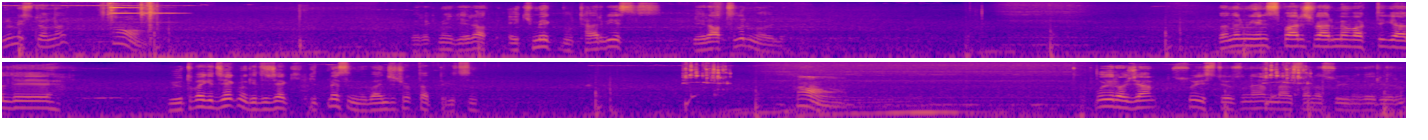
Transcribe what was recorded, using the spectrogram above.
Bunu mu istiyorsun lan? Ha. Ver ekmeği geri at. Ekmek bu. Terbiyesiz. Geri atılır mı öyle? Sanırım yeni sipariş verme vakti geldi. YouTube'a gidecek mi? Gidecek. Gitmesin mi? Bence çok tatlı gitsin. Ha. Buyur hocam. Su istiyorsun. Hemen sana suyunu veriyorum.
